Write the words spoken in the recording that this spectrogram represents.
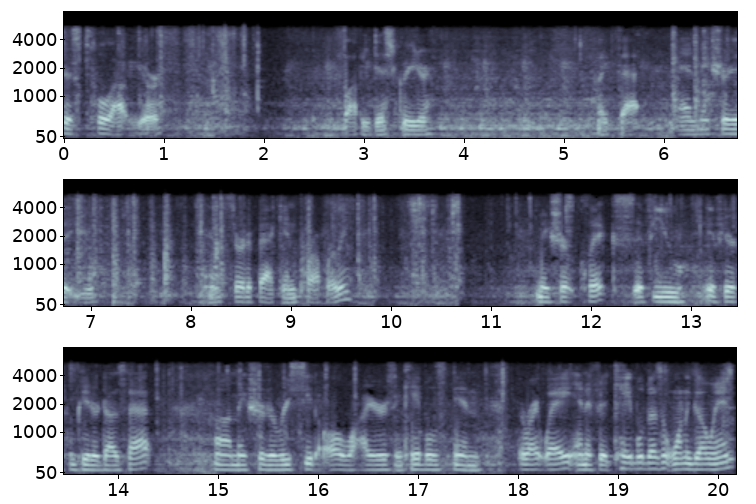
just pull out your floppy disk reader like that and make sure that you insert it back in properly. Make sure it clicks if you if your computer does that. Uh, make sure to reseat all wires and cables in the right way and if a cable doesn't want to go in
